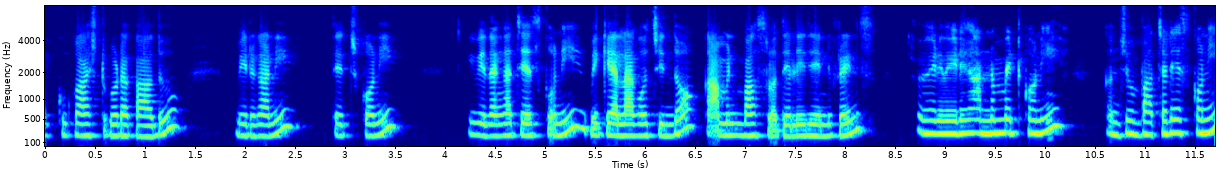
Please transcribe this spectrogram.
ఎక్కువ కాస్ట్ కూడా కాదు. మీరు కానీ తెచ్చుకొని ఈ విధంగా చేసుకొని మీకు ఎలాగొచ్చిందో కామెంట్ బాక్స్లో తెలియజేయండి ఫ్రెండ్స్. వేడివేడిగా అన్నం పెట్టుకొని కొంచెం పచ్చడి వేసుకొని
